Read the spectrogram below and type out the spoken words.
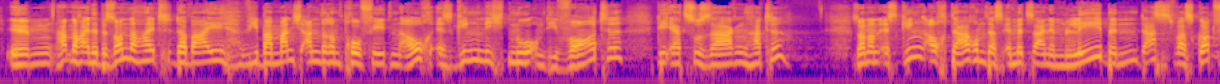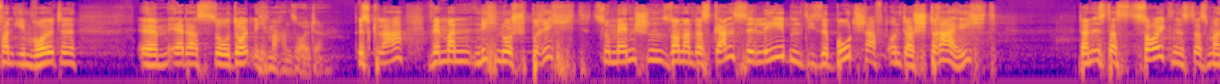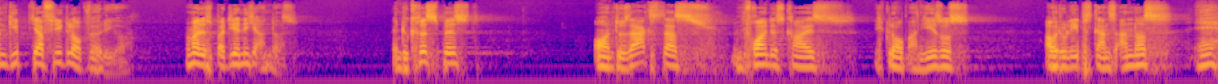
ähm, hat noch eine Besonderheit dabei, wie bei manch anderen Propheten auch. Es ging nicht nur um die Worte, die er zu sagen hatte, sondern es ging auch darum, dass er mit seinem Leben das, was Gott von ihm wollte, ähm, er das so deutlich machen sollte. Ist klar, wenn man nicht nur spricht zu Menschen, sondern das ganze Leben diese Botschaft unterstreicht, dann ist das Zeugnis, das man gibt, ja viel glaubwürdiger. Meine, das ist bei dir nicht anders. Wenn du Christ bist und du sagst das im Freundeskreis, ich glaube an Jesus, aber du lebst ganz anders, äh,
